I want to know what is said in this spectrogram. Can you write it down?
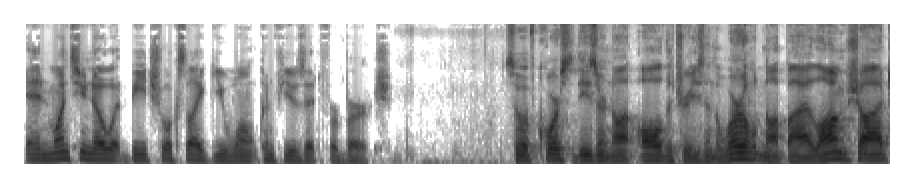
And once you know what beech looks like, you won't confuse it for birch. So, of course, these are not all the trees in the world, not by a long shot.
